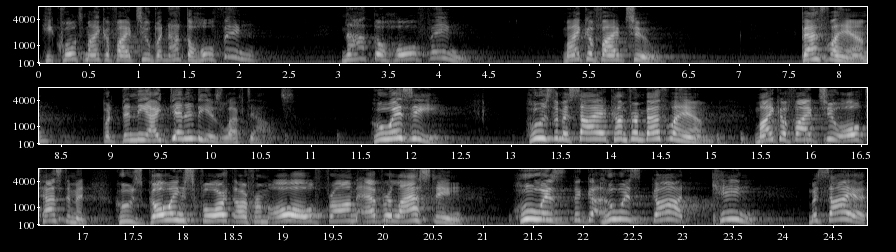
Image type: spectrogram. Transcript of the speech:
He quotes Micah 5 2, but not the whole thing. Not the whole thing. Micah 5 2. Bethlehem, but then the identity is left out. Who is he? Who's the Messiah come from Bethlehem? Micah 5 2, Old Testament, whose goings forth are from old, from everlasting. Who is, the, who is God, King, Messiah?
